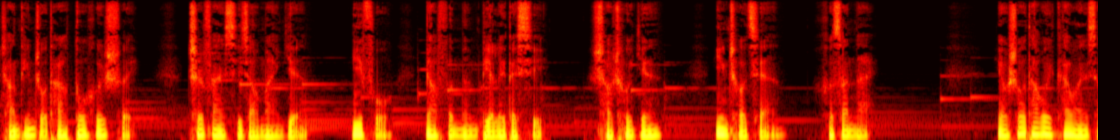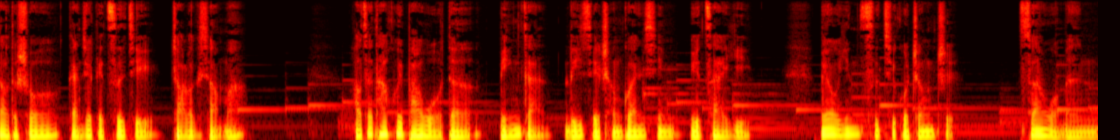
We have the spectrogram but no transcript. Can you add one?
常叮嘱他多喝水，吃饭细嚼慢咽，衣服要分门别类的洗，少抽烟，应酬前喝酸奶。有时候他会开玩笑的说，感觉给自己找了个小妈。好在他会把我的敏感理解成关心与在意，没有因此起过争执。虽然我们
